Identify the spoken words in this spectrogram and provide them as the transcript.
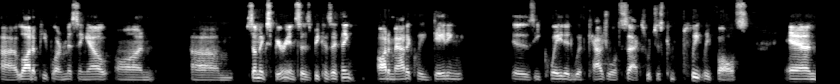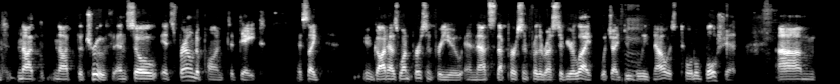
uh, a lot of people are missing out on um, some experiences because I think automatically dating is equated with casual sex, which is completely false and not not the truth. And so it's frowned upon to date. It's like God has one person for you, and that's that person for the rest of your life, which I do hmm. believe now is total bullshit. Um,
